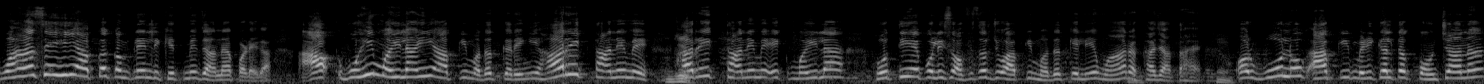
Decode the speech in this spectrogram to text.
वहाँ से ही आपका कंप्लेन लिखित में जाना पड़ेगा। वही महिला ही आपकी मदद करेंगी। हर एक थाने में हर एक थाने में एक महिला होती है पुलिस ऑफिसर जो आपकी मदद के लिए वहाँ रखा जाता है। और वो लोग आपकी मेडिकल तक पहुँचाना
